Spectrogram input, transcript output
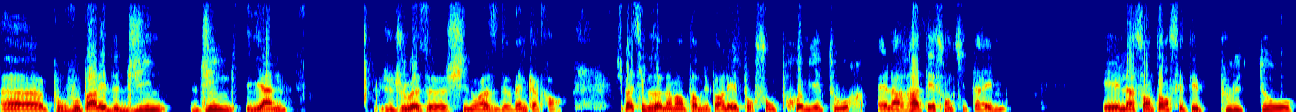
euh, pour vous parler de Jing, Jing Yan, une joueuse euh, chinoise de 24 ans. Je ne sais pas si vous en avez entendu parler. Pour son premier tour, elle a raté son tea time. Et la sentence était plutôt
